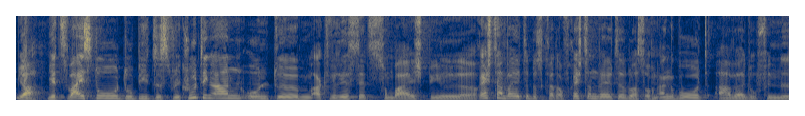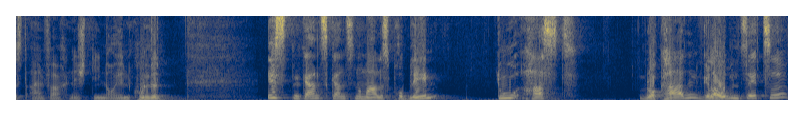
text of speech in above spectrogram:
ja, jetzt weißt du, du bietest Recruiting an und ähm, akquirierst jetzt zum Beispiel äh, Rechtsanwälte, bist gerade auf Rechtsanwälte, du hast auch ein Angebot, aber du findest einfach nicht die neuen Kunden. Ist ein ganz, ganz normales Problem. Du hast Blockaden, Glaubenssätze,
